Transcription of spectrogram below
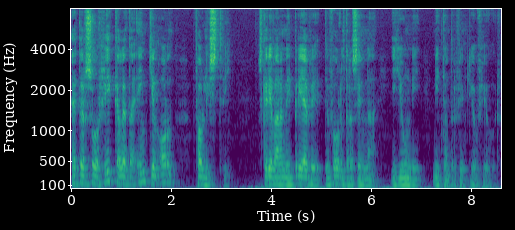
þetta er svo ríkalegt að engin orð fá líst við. Skrifar hann í brefi til fóruldra sinna í júni 1954.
